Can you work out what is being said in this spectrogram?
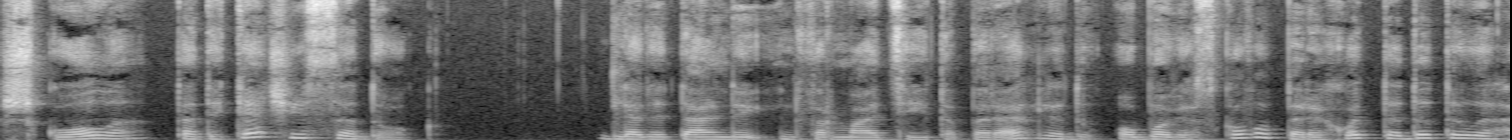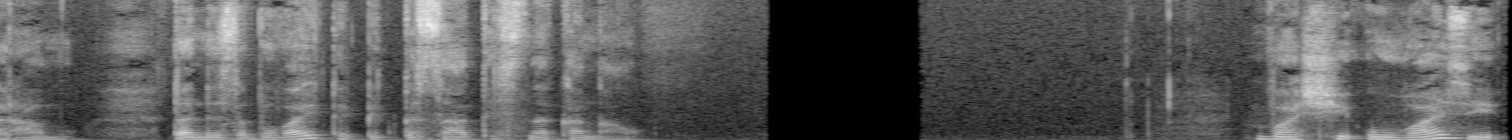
школа та дитячий садок. Для детальної інформації та перегляду обов'язково переходьте до телеграму та не забувайте підписатись на канал. Вашій увазі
